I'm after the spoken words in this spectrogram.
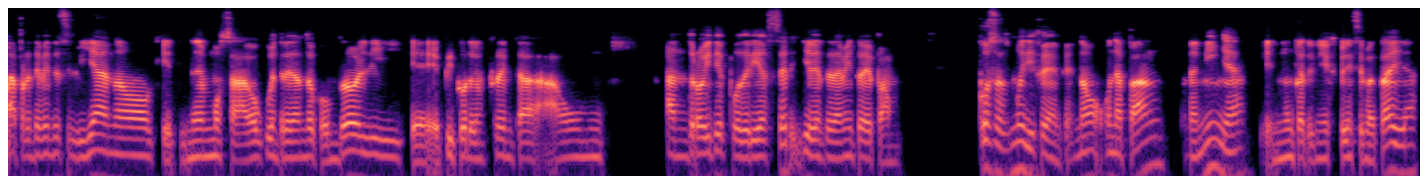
aparentemente es el villano, que tenemos a Goku entrenando con Broly, que Piccolo enfrenta a un androide podría ser y el entrenamiento de Pam. Cosas muy diferentes, ¿no? Una Pam, una niña que nunca ha tenido experiencia en batalla,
